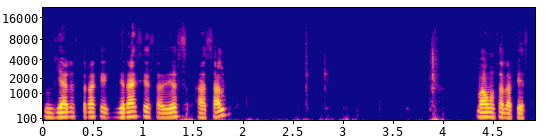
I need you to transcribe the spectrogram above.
Ya los traje, gracias a Dios, a salvo. Vamos a la fiesta.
